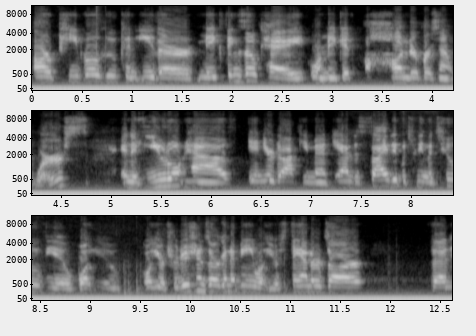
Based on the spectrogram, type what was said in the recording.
are people who can either make things okay or make it 100% worse and if you don't have in your document and decided between the two of you what you what your traditions are going to be, what your standards are, then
